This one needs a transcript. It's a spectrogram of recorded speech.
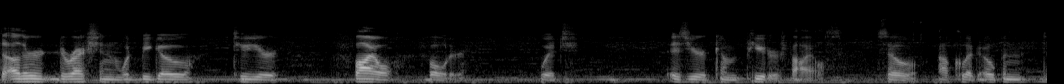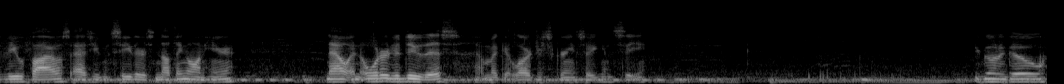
the other direction would be go to your file folder which is your computer files. So I'll click open to view files. As you can see there's nothing on here. Now in order to do this I'll make it larger screen so you can see. You're going to go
